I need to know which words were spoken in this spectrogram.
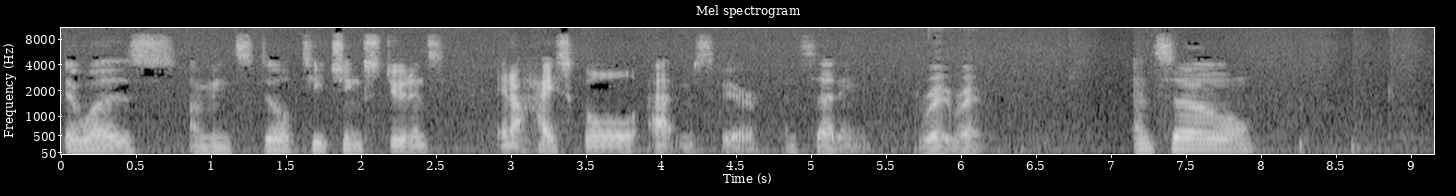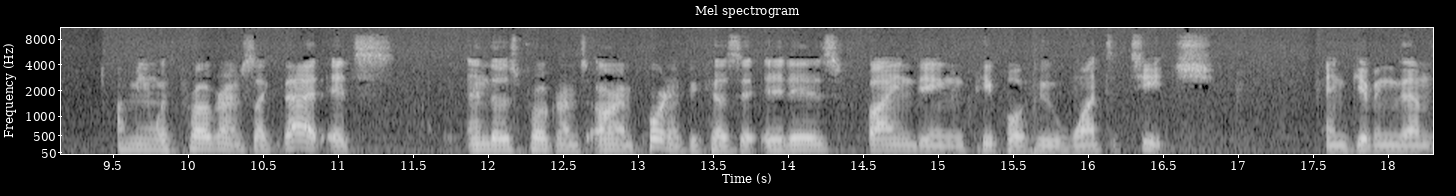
It was, I mean, still teaching students in a high school atmosphere and setting. Right. Right. And so, I mean, with programs like that, it's, and those programs are important because it, it is finding people who want to teach and giving them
